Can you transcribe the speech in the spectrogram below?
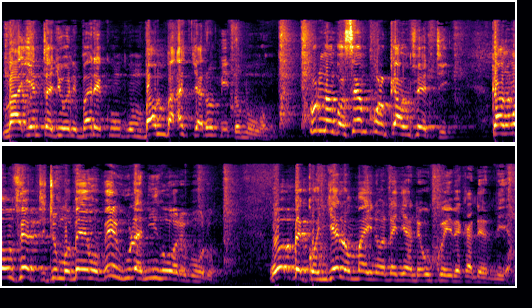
ma ƴetta joni bare kunkum bamba acca ɗon ɓiɗɗo mum on ɗum noon ko simple kan fetti kan on fetti tummo ɓe mo ɓe hulani hoore muɗum. Woɓɓe ko jelo mayno nde ñande ukkoyiɓe ka nder ndiyam.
